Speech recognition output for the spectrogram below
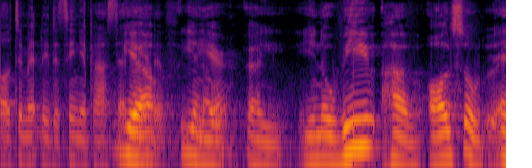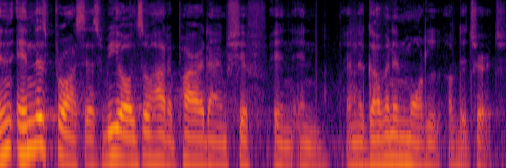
ultimately the senior pastor at the yeah, end of you the know, year. uh, you know, we have also in, in this process, we also had a paradigm shift in, in, in the governing model of the church,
